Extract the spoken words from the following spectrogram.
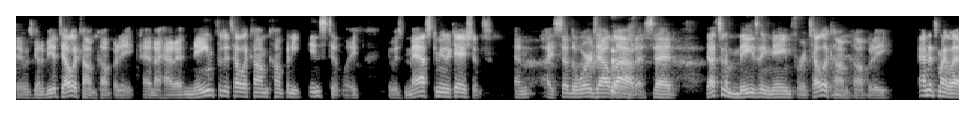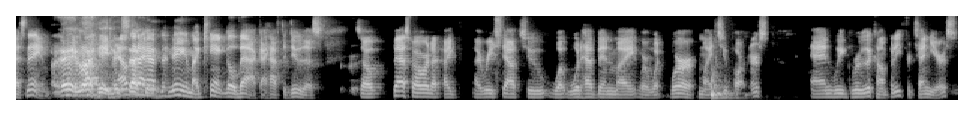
It was going to be a telecom company and I had a name for the telecom company instantly. It was Mass Communications. And I said the words out loud. I said, "That's an amazing name for a telecom company." And it's my last name Hey, right. now that I have the name, I can't go back. I have to do this. So fast forward, I, I reached out to what would have been my, or what were my two partners, and we grew the company for 10 years.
